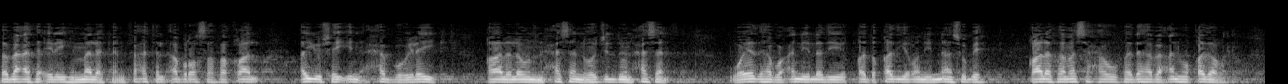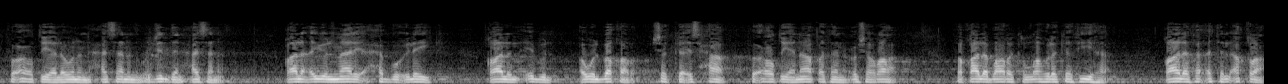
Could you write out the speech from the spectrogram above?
فبعث إليهم ملكا فأتى الأبرص فقال أي شيء أحب إليك؟ قال لون حسن وجلد حسن ويذهب عني الذي قد قذرني الناس به. قال فمسحه فذهب عنه قدره فأعطي لونا حسنا وجلدا حسنا. قال أي المال أحب إليك؟ قال الإبل أو البقر شك إسحاق فأعطي ناقة عشراء. فقال بارك الله لك فيها. قال فأتى الأقرع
